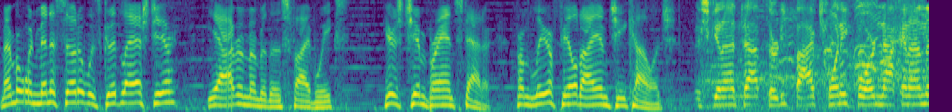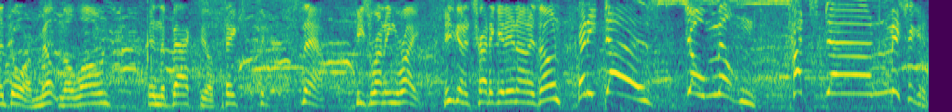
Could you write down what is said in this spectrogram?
Remember when Minnesota was good last year? Yeah, I remember those five weeks. Here's Jim Brandstatter from Learfield IMG College. Michigan on top, 35-24, knocking on the door. Milton alone in the backfield, takes the snap. He's running right. He's going to try to get in on his own, and he does! Joe Milton, touchdown, Michigan!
